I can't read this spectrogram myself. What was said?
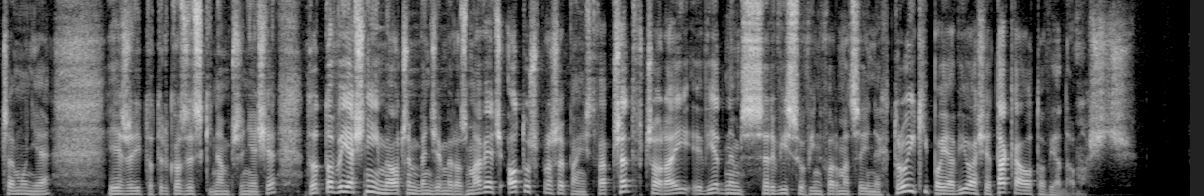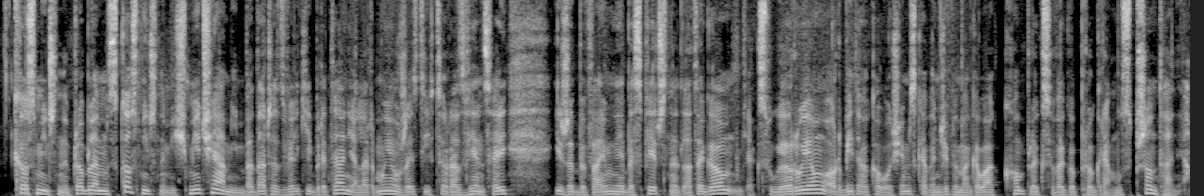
czemu nie, jeżeli to tylko zyski nam przyniesie, to, to wyjaśnijmy, o czym będziemy rozmawiać. Otóż, proszę Państwa, przedwczoraj w jednym z serwisów informacyjnych Trójki pojawiła się taka oto wiadomość. Kosmiczny problem z kosmicznymi śmieciami. Badacze z Wielkiej Brytanii alarmują, że jest ich coraz więcej i że bywają niebezpieczne. Dlatego, jak sugerują, orbita okołosiemska będzie wymagała kompleksowego programu sprzątania.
